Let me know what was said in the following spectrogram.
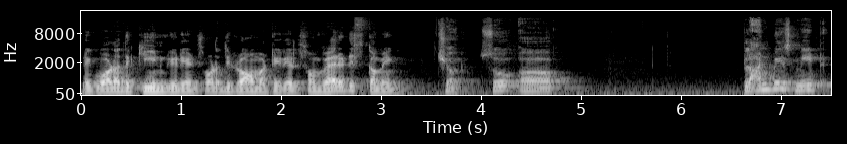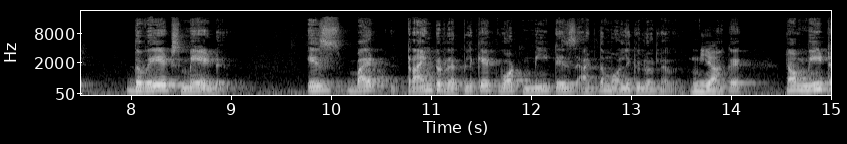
Like what are the key ingredients? What are the raw materials? From where it is coming? Sure. So, uh, plant based meat, the way it's made is by trying to replicate what meat is at the molecular level. Yeah. Okay. Now, meat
